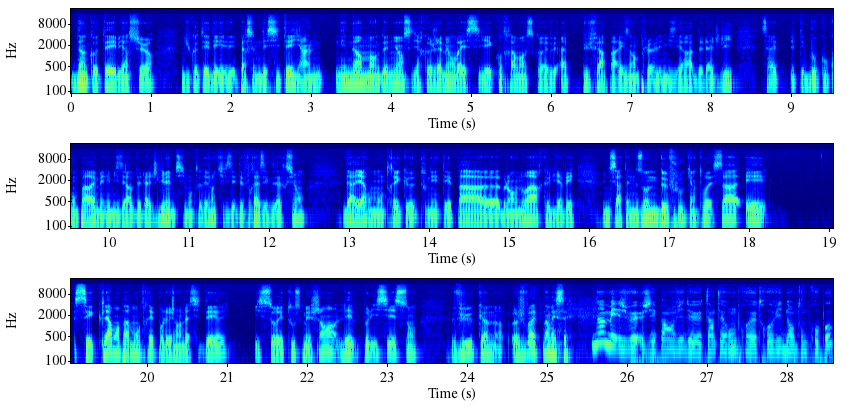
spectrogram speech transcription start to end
d'un côté, bien sûr, du côté des, personnes des cités, il y a un, énorme manque de nuances. C'est-à-dire que jamais on va essayer, contrairement à ce qu'aurait pu faire par exemple Les Misérables de Lajli, ça a été beaucoup comparé, mais Les Misérables de Lajli, même s'ils montraient des gens qui faisaient des vraies exactions, derrière on montrait que tout n'était pas euh, blanc-noir, qu'il y avait une certaine zone de flou qui entourait ça, et c'est clairement pas montré pour les gens de la cité. Ils seraient tous méchants. Les policiers sont vus comme. Je vois que non mais c'est. Non, mais je veux, j'ai pas envie de t'interrompre euh, trop vite dans ton propos,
